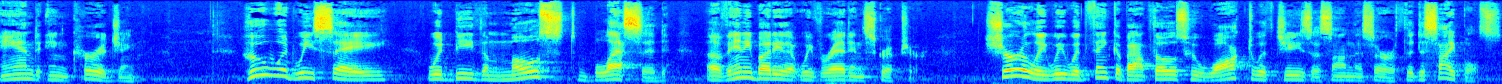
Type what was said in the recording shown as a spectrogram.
and encouraging. Who would we say would be the most blessed of anybody that we've read in Scripture? Surely we would think about those who walked with Jesus on this earth, the disciples,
